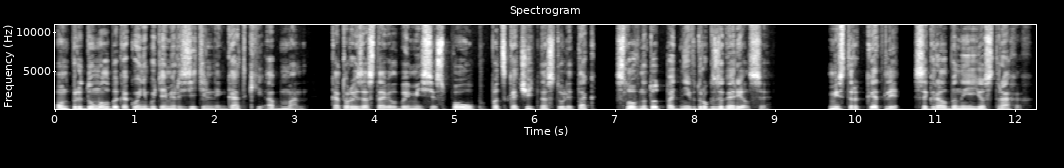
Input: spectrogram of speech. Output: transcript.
Он придумал бы какой-нибудь омерзительный, гадкий обман, который заставил бы миссис Поуп подскочить на стуле так, словно тот под ней вдруг загорелся. Мистер Кэтли сыграл бы на ее страхах.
